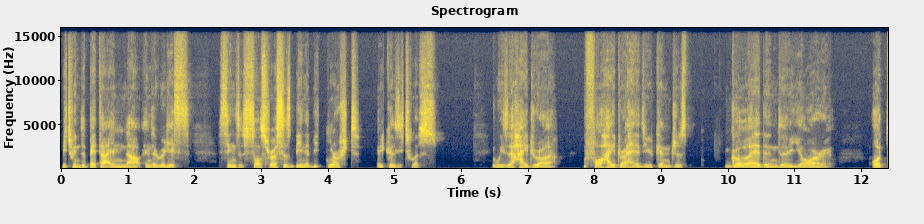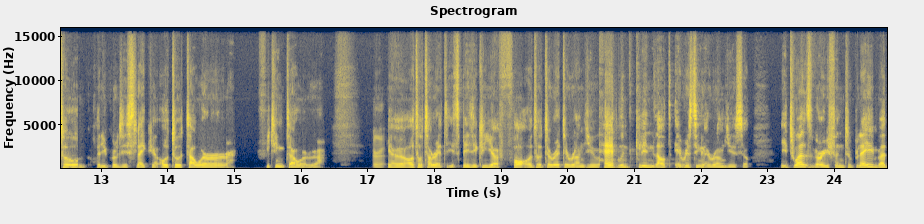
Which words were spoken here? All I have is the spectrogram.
between the beta and now and the release. Since the sorceress has been a bit nerfed, because it was with a Hydra, for Hydra head, you can just go ahead and uh, your auto, how do you call this, like uh, auto tower, fitting tower, Right. Yeah, auto turret. It's basically a four auto turret around you and cleans out everything around you. So it was very fun to play, but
